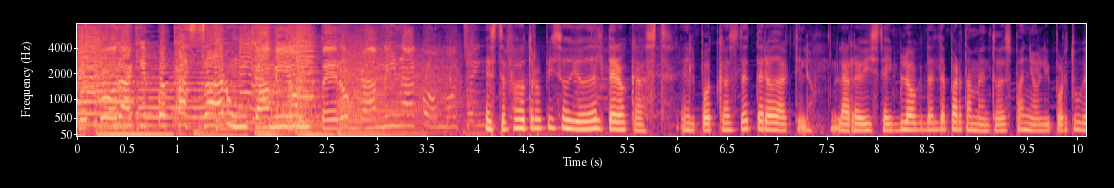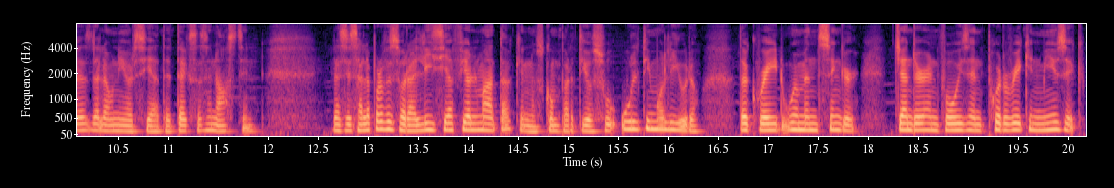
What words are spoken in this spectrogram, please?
Que por aquí puede pasar un camión, pero camina como. Este fue otro episodio del Terocast, el podcast de Pterodáctilo, la revista y blog del Departamento de Español y Portugués de la Universidad de Texas en Austin. Gracias a la profesora Alicia Fiolmata, que nos compartió su último libro, The Great Women Singer, Gender and Voice in Puerto Rican Music,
